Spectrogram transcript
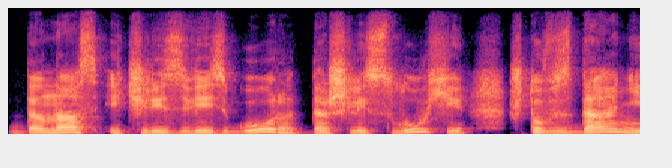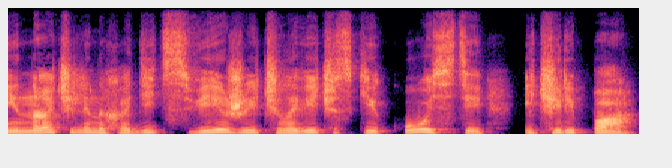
До нас и через весь город дошли слухи, что в здании начали находить свежие человеческие кости и черепа.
